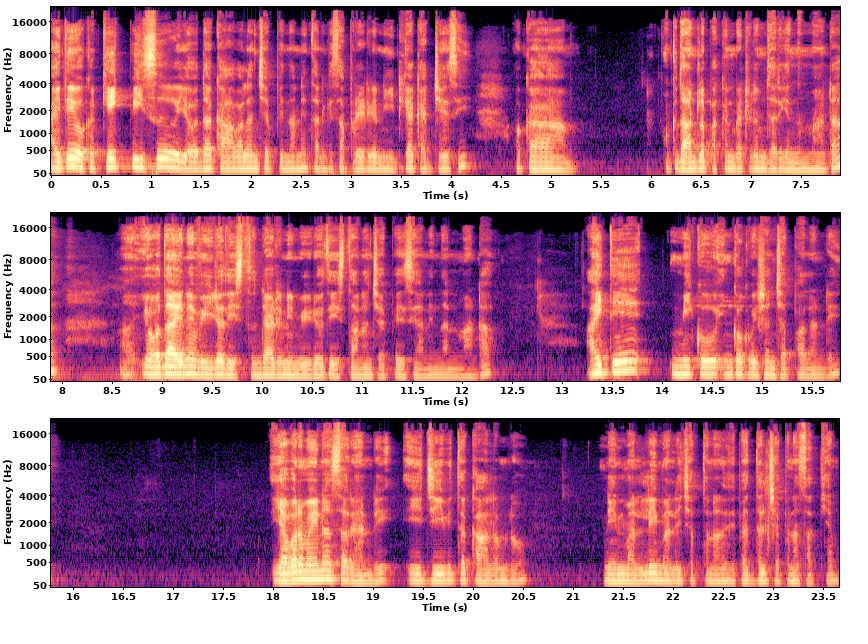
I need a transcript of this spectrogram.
అయితే ఒక కేక్ పీస్ యోధ కావాలని చెప్పిందని తనకి సపరేట్గా నీట్‌గా కట్ చేసి ఒక ఒక దాంట్లో పక్కన పెట్టడం జరిగిందనమాట. యోధ అయినా వీడియో తీస్తుంది. డాడీ నేను వీడియో తీస్తానని చెప్పేసి అనిందనమాట. అయితే మీకు ఇంకొక విషయం చెప్పాలండి. ఎవరమైనా సరే అండి ఈ జీవిత కాలంలో నేను మళ్ళీ మళ్ళీ చెప్తున్నాను. ఇది పెద్దలు చెప్పిన సత్యం.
